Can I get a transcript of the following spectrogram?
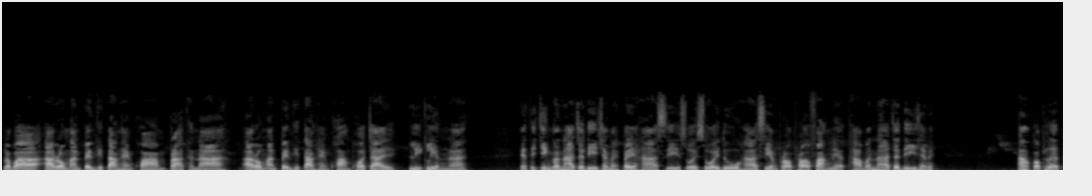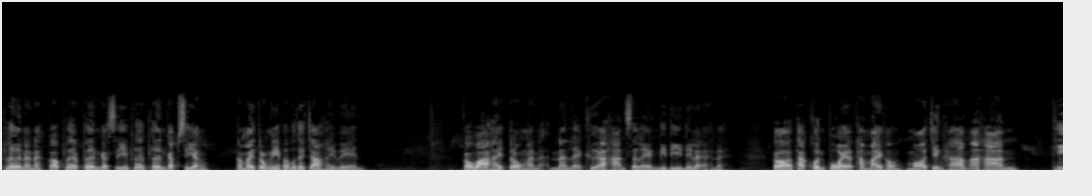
แปลว่าอารมณ์อันเป็นที่ตั้งแห่งความปรารถนา อารมณ์อันเป็นที่ตั้งแห่งความพอใจหลีกเลี่ยงนะ เอ๊ะที่จริงก็น่าจะดีใช่ไหมไปหาสีสวยๆดูหาเสียงเพราะๆฟังเนี่ยถามว่าน่าจะดีใช่ไหมอ้าวก็เพลิดเพลินอะนะก็เพลิดเพลินกับสีเพลิดเพลินกับเสียงทำไมตรงนี้พระพุทธเจ้าให้เว้น ก็ว่าให้ตรงอะนั่นแหละคืออาหารแสลงดี ๆ นี่แหละนะ ก็ถ้าคนป่วยอะทำไมเขาหมอจึงห้ามอาหารที่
